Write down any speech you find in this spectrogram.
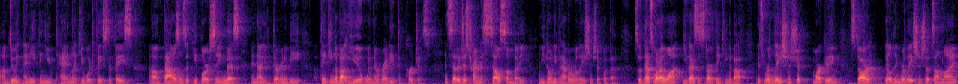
um, doing anything you can like you would face to face. Thousands of people are seeing this, and now they're going to be thinking about you when they're ready to purchase instead of just trying to sell somebody when you don't even have a relationship with them. So that's what I want you guys to start thinking about is relationship marketing. Start building relationships online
